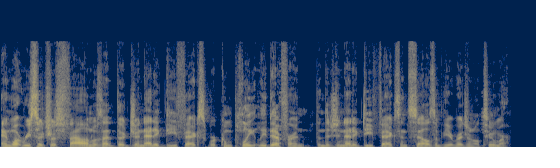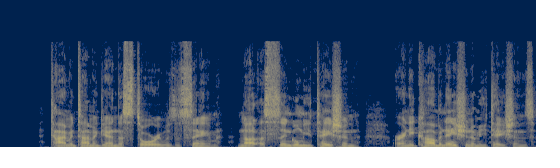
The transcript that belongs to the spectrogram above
And what researchers found was that their genetic defects were completely different than the genetic defects in cells of the original tumor. Time and time again, the story was the same. Not a single mutation or any combination of mutations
